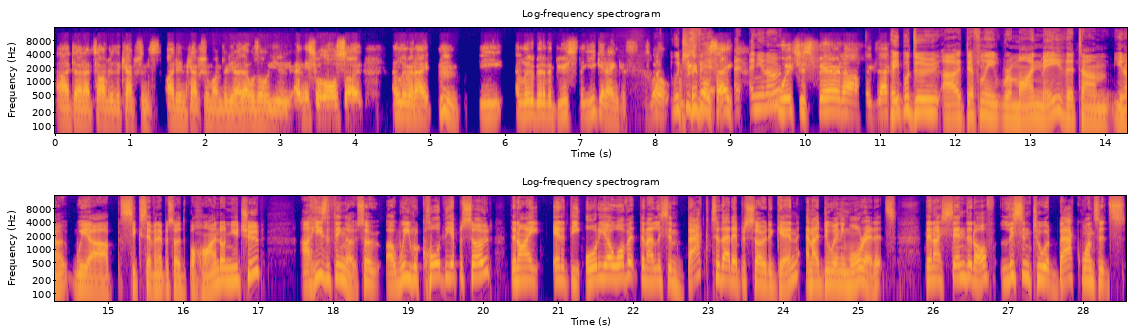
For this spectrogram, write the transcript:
uh, don't have time to do the captions. I didn't caption one video. That was all you. And this will also eliminate the a little bit of abuse that you get, Angus, as well. Which When is people fair. say, and you know, which is fair enough. Exactly. People do uh, definitely remind me that um, you know we are six, seven episodes behind on YouTube. Uh, here's the thing though. So uh, we record the episode, then I edit the audio of it, then I listen back to that episode again and I do any more edits. Then I send it off, listen to it back once it's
